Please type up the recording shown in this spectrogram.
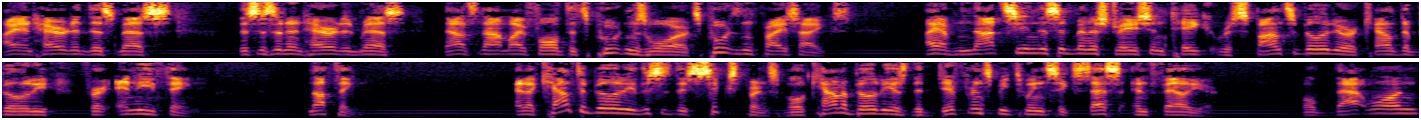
I inherited this mess. This is an inherited mess. Now it's not my fault. It's Putin's war. It's Putin's price hikes. I have not seen this administration take responsibility or accountability for anything. Nothing. And accountability, this is the sixth principle. Accountability is the difference between success and failure. Well, that one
